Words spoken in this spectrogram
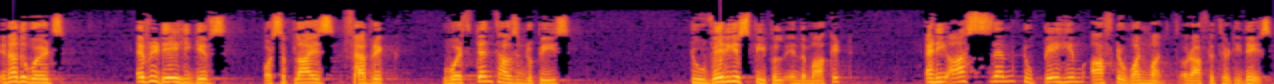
In other words, every day he gives or supplies fabric worth 10,000 rupees to various people in the market, and he asks them to pay him after one month or after 30 days.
